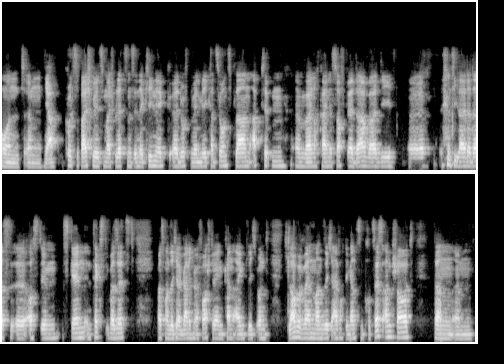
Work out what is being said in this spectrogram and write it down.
Und ähm, ja, kurzes Beispiel, zum Beispiel letztens in der Klinik äh, durften wir einen Medikationsplan abtippen, ähm, weil noch keine Software da war, die, äh, die leider das äh, aus dem Scan in Text übersetzt, was man sich ja gar nicht mehr vorstellen kann eigentlich. Und ich glaube, wenn man sich einfach den ganzen Prozess anschaut, dann ähm,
